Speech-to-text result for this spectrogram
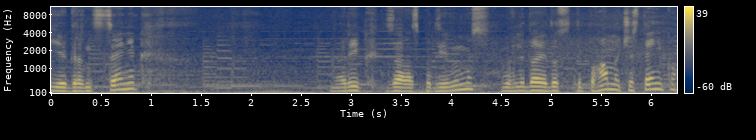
Є Grand Scenic. Рік зараз подивимось. Виглядає досить непогано, чистенько.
